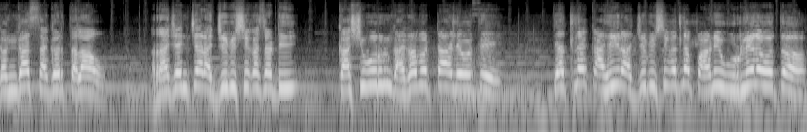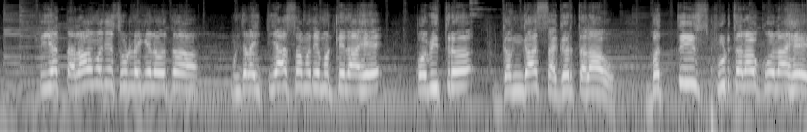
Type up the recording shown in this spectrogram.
गंगासागर तलाव. राजांच्या राज्याभिषेकासाठी काशीवरून गागाभट्टा आले होते. त्यातल्या काही राज्याभिषेकातलं पाणी उरलेलं होतं ते या तलावामध्ये सोडलं गेलं होतं. म्हणजे त्याला इतिहासामध्ये म्हटलेलं आहे पवित्र गंगासागर तलाव. बत्तीस फूट तलाव खोल आहे.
